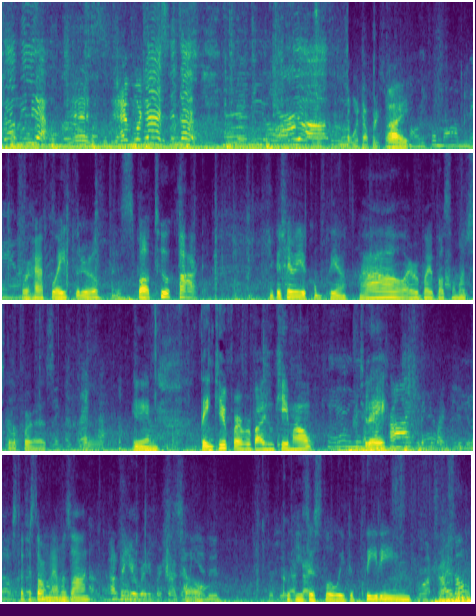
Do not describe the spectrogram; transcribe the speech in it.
Familia. Yes. Have more Yes, it's a. Yeah. Went up Alright, we're halfway through. It's about 2 o'clock. You can show you a. Wow, everybody bought so much stuff for us. And thank you for everybody who came out today. Stuff is on Amazon. I don't think you're ready for a shotgun So- yet, dude. Cookies are slowly depleting. You want to try it though?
